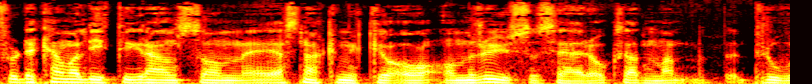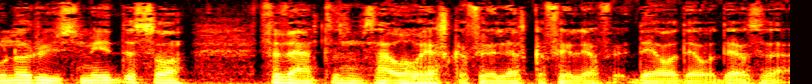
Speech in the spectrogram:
För det kan vara lite grann som, jeg jag snackar mycket om, om rus och så här också, att man provar noe rusmiddel så förväntar sig seg, åh jag ska följa, jag ska följa det och det och det. Och så där.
